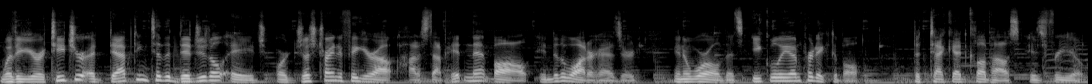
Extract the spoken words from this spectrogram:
Whether you're a teacher adapting to the digital age or just trying to figure out how to stop hitting that ball into the water hazard in a world that's equally unpredictable, the Tech Ed Clubhouse is for you.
